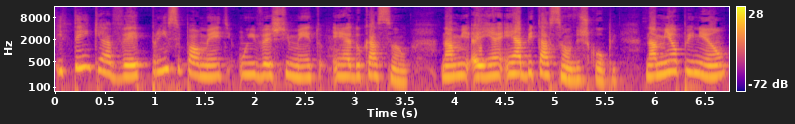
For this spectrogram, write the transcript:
e tem que haver principalmente um investimento em educação, na, em, em habitação, desculpe. Na minha opinião,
